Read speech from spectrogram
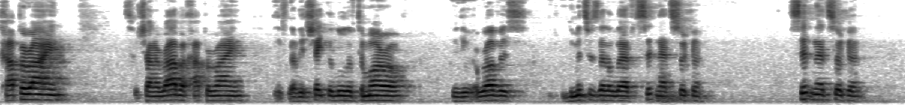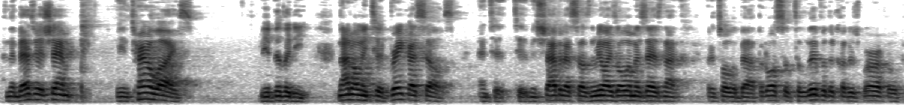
Chaparine, Hoshana Rabbah, Chaparine, they shake the lulav tomorrow, the aravos, the mitzvahs that are left, sit in that sukkah, sit in that sukkah, and then Bezer Hashem, we internalize the ability not only to break ourselves and to, to mishabit ourselves and realize Olam Hazeh is not what it's all about, but also to live with the Kadosh Baruch Hu,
